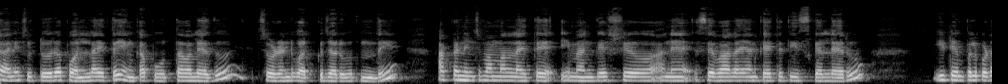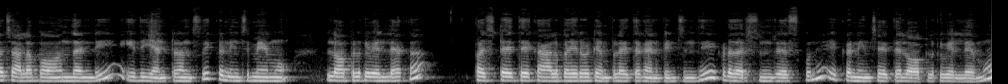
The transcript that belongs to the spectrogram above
కానీ చుట్టూరా పనులు అయితే ఇంకా పూర్తవలేదు. చూడండి వర్క్ జరుగుతుంది. అక్కడి నుంచి మమ్మల్ని అయితే ఈ మంగేష్ అనే శివాలయానికి అయితే తీసుకెళ్ళారు. ఈ టెంపుల్ కూడా చాలా బాగుందండి. ఇది ఎంట్రన్స్. ఇక్కడ నుంచి మేము లోపలికి వెళ్ళాక ఫస్ట్ అయితే కాలభైరవ టెంపుల్ అయితే కనిపించింది. ఇక్కడ దర్శనం చేసుకుని ఇక్కడ నుంచి అయితే లోపలికి వెళ్ళాము.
